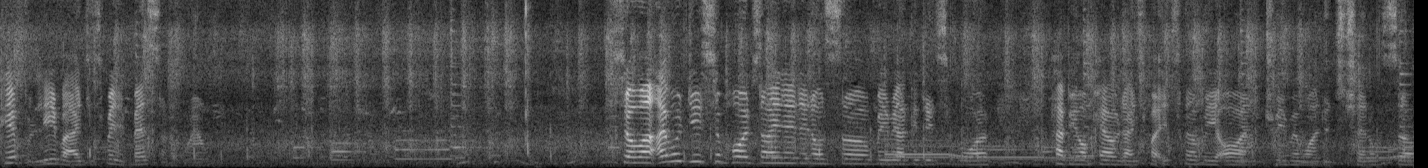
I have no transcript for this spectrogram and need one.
Can't believe I just made a mess on the ground. So uh, I will do some Harv's Island and also maybe I could do some more Happy Home Paradise, but it's gonna be on Treatment Wonders channel, so.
